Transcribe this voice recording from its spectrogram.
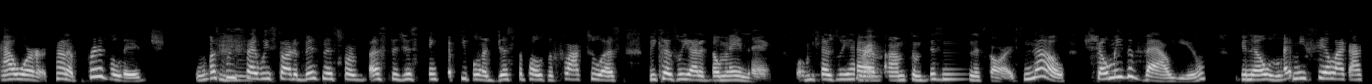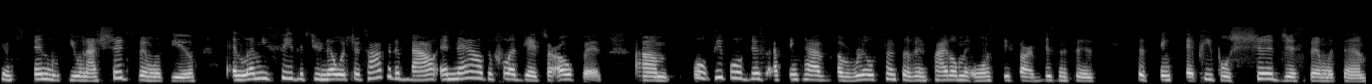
our kind of privilege once mm-hmm. we say we start a business for us to just think that people are just supposed to flock to us because we got a domain name or because we have right. um, some business cards. No, show me the value. You know, let me feel like I can spend with you and I should spend with you and let me see that you know what you're talking about. And now the floodgates are open. Um, well, people just, I think, have a real sense of entitlement once they start businesses to think that people should just spend with them,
